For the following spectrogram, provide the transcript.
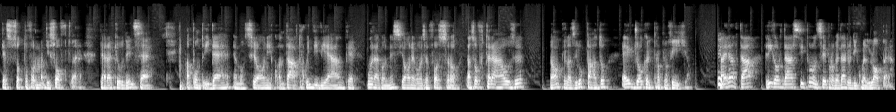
che sotto forma di software che racchiude in sé appunto idee, emozioni e quant'altro. Quindi vi è anche una connessione come se fossero la software house no? che l'ha sviluppato e il gioco è il proprio figlio. Ma in realtà ricordarsi tu non sei proprietario di quell'opera,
